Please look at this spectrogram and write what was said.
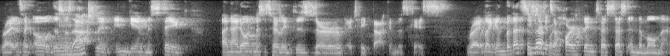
right? It's like, oh, this was Mhm. actually an in-game mistake, and I don't necessarily deserve a take back in this case right? Like, and but that seems like it's a hard thing to assess in the moment.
